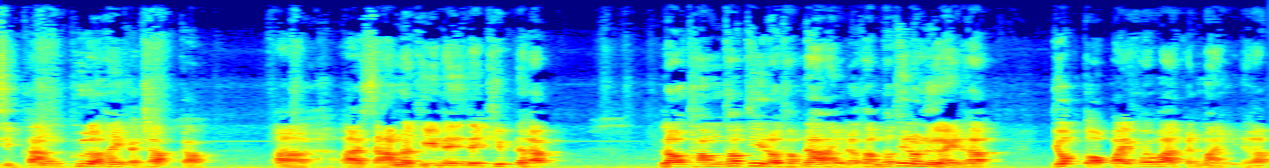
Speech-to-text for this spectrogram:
20 ครั้งเพื่อให้กระชับกับ สามนาทีในในคลิปนะครับ เราทำเท่าที่เราทำได้ เราทำเท่าที่เราเหนื่อยนะครับ ยกต่อไปค่อยว่ากันใหม่นะครับ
